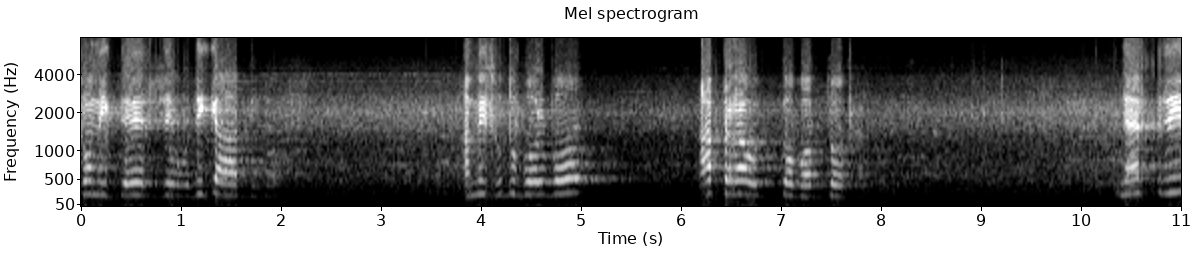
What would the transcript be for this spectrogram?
শ্রমিকদের যে অধিকার দিব, আমি শুধু বলব, আপনারা ঐক্যবদ্ধ থাকুন। নেত্রী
